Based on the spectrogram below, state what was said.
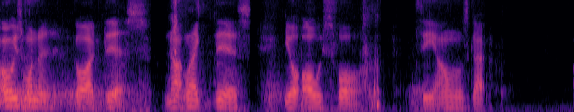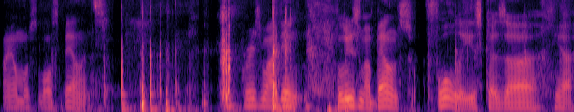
Always want to go like this. Not like this. You'll always fall. See, I almost got... I almost lost balance. The reason why I didn't lose my balance fully is because, uh, yeah.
